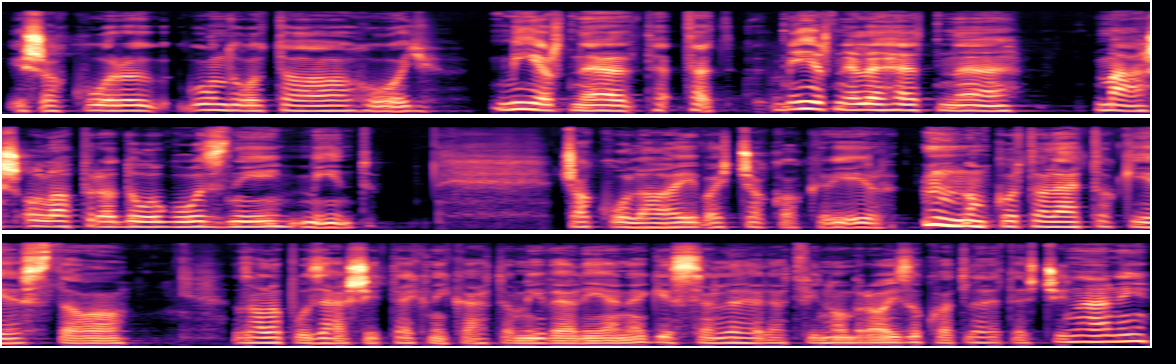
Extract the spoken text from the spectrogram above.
és akkor gondolta, hogy miért ne, tehát miért ne lehetne más alapra dolgozni, mint csak olaj, vagy csak akrél. akkor találta ki ezt a, az alapozási technikát, amivel ilyen egészen lehetett finom rajzokat lehetett csinálni.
